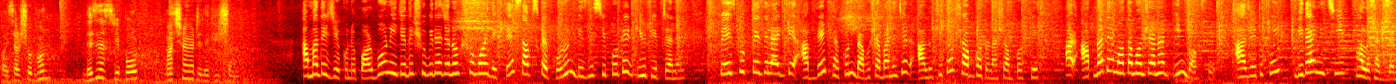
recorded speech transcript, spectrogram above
Faisal Shovon business report Maasranga television আমাদের যে কোনো পর্ব নিজেদের সুবিধাজনক সময় দেখতে সাবস্ক্রাইব করুন বিজনেস রিপোর্টের ইউটিউব চ্যানেল। ফেসবুক পেজে লাইক দিয়ে আপডেট থাকুন ব্যবসা বাণিজ্যের আলোচিত সব ঘটনা সম্পর্কে। আর আপনাদের মতামত জানান ইনবক্সে আজ এটুকুই, বিদায় নিচ্ছি, ভালো থাকবেন।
